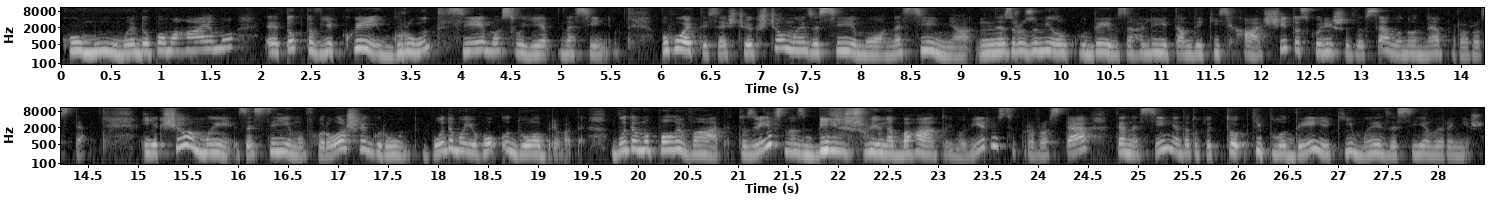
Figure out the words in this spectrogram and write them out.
кому ми допомагаємо, е, тобто в який ґрунт сіємо своє насіння. Погодьтеся, що якщо ми засіємо насіння незрозуміло куди взагалі там де якісь хащі, то скоріше за все воно не проросте. І якщо ми засіємо в хороший ґрунт, будемо його удобрювати, будемо поливати, то звісно з більшою набагато ймовірністю проросте те насіння, да, тобто то, ті плоди, які ми засіяли раніше.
